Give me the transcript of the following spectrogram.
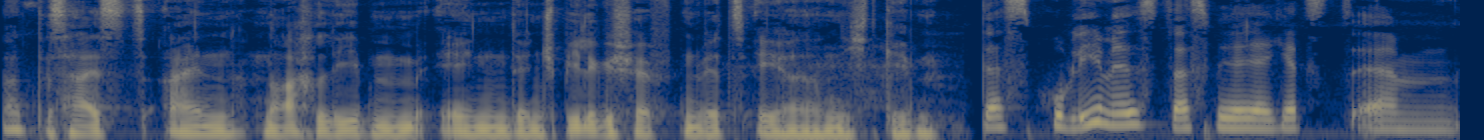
Das heißt, ein Nachleben in den Spielegeschäften wird es eher nicht geben. Das Problem ist, dass wir ja jetzt ähm,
